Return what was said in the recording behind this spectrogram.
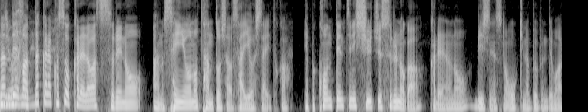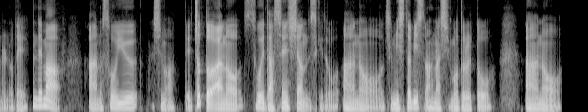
感じます、ねまあ、だからこそ彼らはそれのあの専用の担当者を採用したりとか、やっぱコンテンツに集中するのが彼らのビジネスの大きな部分でもあるので、で、まあ、あのそういう話もあって、ちょっとあのすごい脱線しちゃうんですけど、あのミスタービーストの話に戻ると、あの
